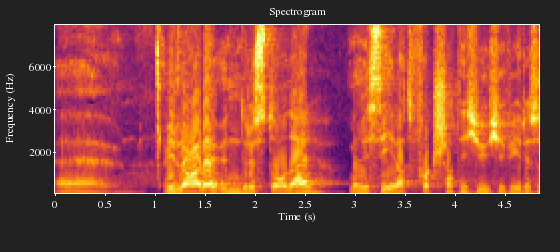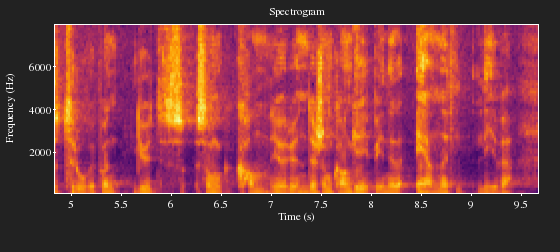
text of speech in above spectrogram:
Eh, vi lar det underet stå der, men vi sier at fortsatt i 2024 så tror vi på en Gud som kan gjøre under, som kan gripe inn i det ene livet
